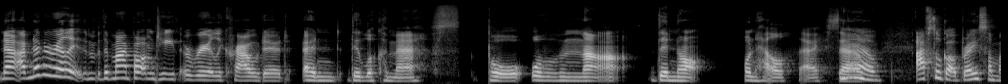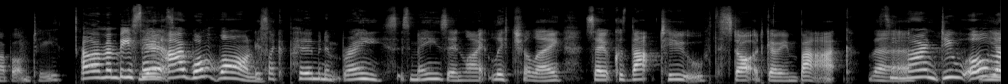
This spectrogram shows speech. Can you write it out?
no, I've never really. The, my bottom teeth are really crowded, and they look a mess. But other than that, they're not unhealthy. So, No, I've still got a brace on my bottom teeth. oh, I remember you saying Yes. I want one. It's like a permanent brace. It's amazing, like literally. So, because that tooth started going back there, See, mine do. All Yeah.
